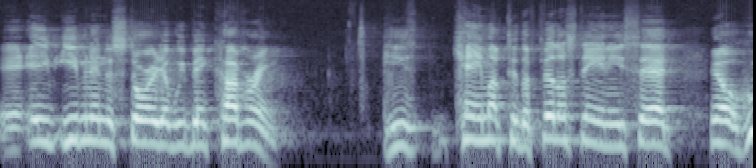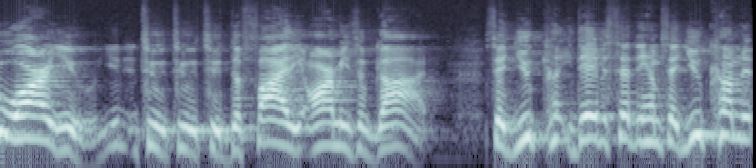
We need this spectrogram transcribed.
Even in the story that we've been covering, he came up to the Philistine and he said, You know, who are you to, to, to defy the armies of God? Said, you, David said to him, said, You come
